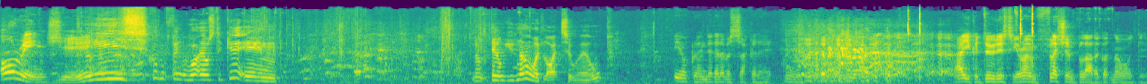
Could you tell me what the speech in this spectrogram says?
Oranges? I couldn't think of what else to get him. Look, Del, you know I'd like to help. Your granddad'd have a suck at that. How you could do this to your own flesh and blood, I've got no idea.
